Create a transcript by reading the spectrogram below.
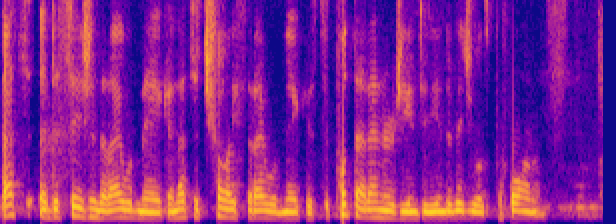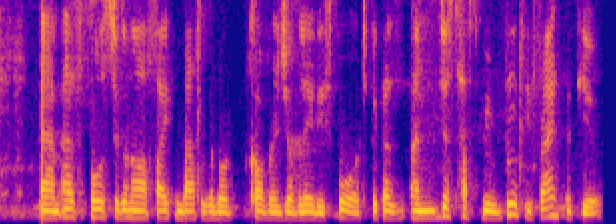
that's a decision that i would make. And that's a choice that i would make is to put that energy into the individual's performance um, as opposed to going off fighting battles about coverage of lady sport because i just have to be brutally frank with you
